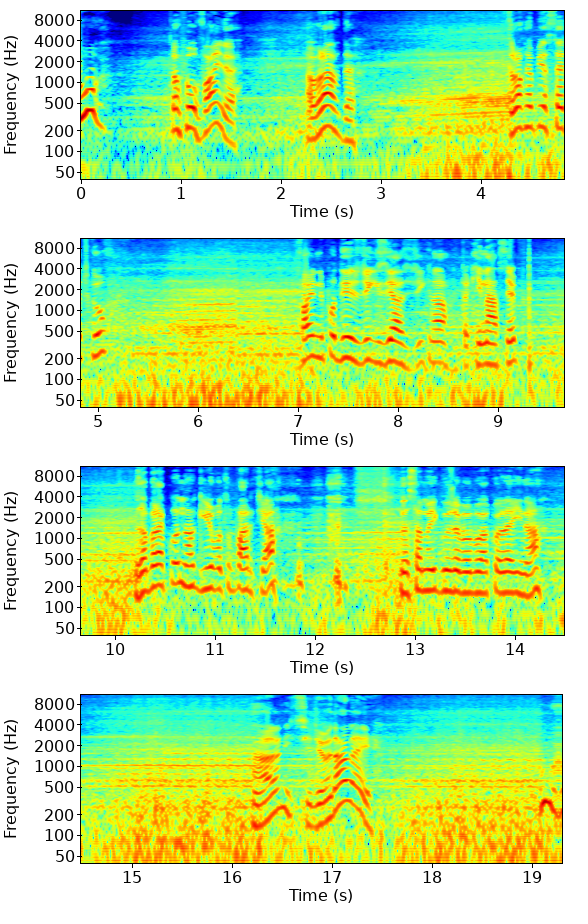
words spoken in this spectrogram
Uh, to było fajne. Naprawdę. Trochę piasteczków. Fajny podjeździk i zjaździk na taki nasyp. Zabrakło nogi od uparcia. Na samej górze, bo była kolejna. No, Ale nic, jedziemy dalej. Uh.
